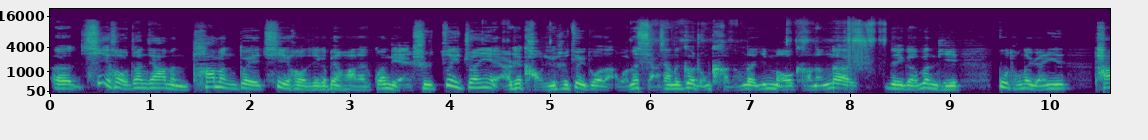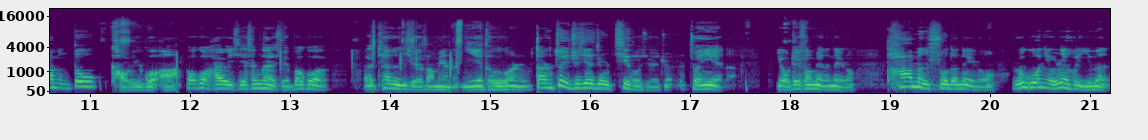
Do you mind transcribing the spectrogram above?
呃，气候专家们他们对气候的这个变化的观点是最专业，而且考虑是最多的。我们想象的各种可能的阴谋、可能的那个问题、不同的原因，他们都考虑过啊。包括还有一些生态学，包括呃天文学方面的，你也都会关注。但是最直接就是气候学专专业的，有这方面的内容。他们说的内容，如果你有任何疑问，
